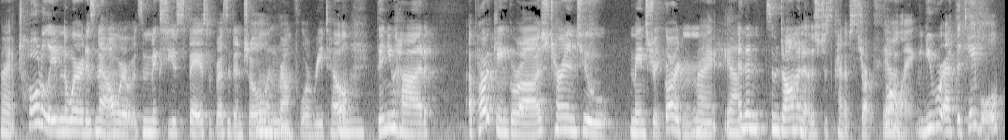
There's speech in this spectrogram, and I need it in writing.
Right. totally into where it is now, where it was a mixed use space with residential Mm-hmm. and ground floor retail. Then you had a parking garage turn into Main Street Garden. Right, yeah. And then some dominoes just kind of start Yeah. falling. You were at the table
